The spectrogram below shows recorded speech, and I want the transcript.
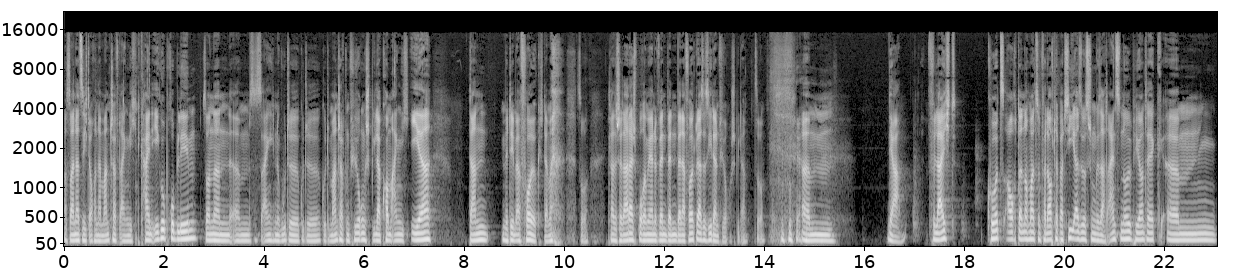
aus seiner Sicht auch in der Mannschaft eigentlich kein Ego-Problem, sondern ähm, es ist eigentlich eine gute, gute, gute Mannschaft und Führungsspieler kommen eigentlich eher dann mit dem Erfolg. So, klassischer Dada-Spruch immer, wenn, wenn, wenn Erfolg da ist, ist jeder ein Führungsspieler. So. ähm, ja, vielleicht kurz auch dann nochmal zum Verlauf der Partie. Also du hast schon gesagt, 1-0 Piontek ähm,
